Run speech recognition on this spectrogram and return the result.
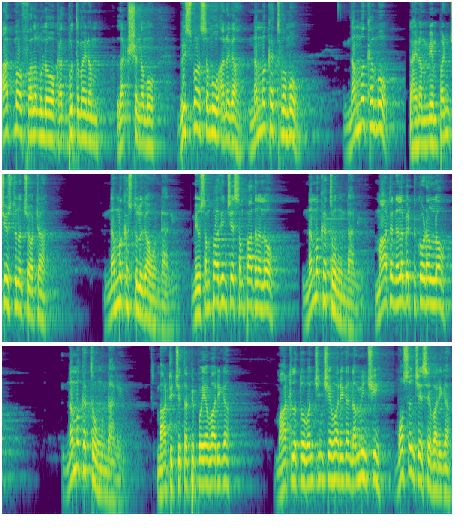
ఆత్మ ఫలములో ఒక అద్భుతమైన లక్షణము విశ్వాసము అనగా నమ్మకత్వము. నమ్మకము. ఆయన మేము పనిచేస్తున్న చోట నమ్మకస్తులుగా ఉండాలి. మేము సంపాదించే సంపాదనలో నమ్మకత్వం ఉండాలి. మాట నిలబెట్టుకోవడంలో నమ్మకత్వం ఉండాలి. మాటిచ్చి తప్పిపోయేవారిగా మాటలతో వంచేవారిగా నమ్మించి మోసం చేసేవారిగా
